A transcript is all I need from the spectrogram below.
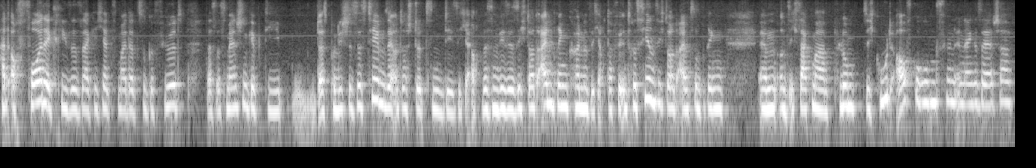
hat auch vor der Krise, sage ich jetzt mal, dazu geführt, dass es Menschen gibt, die das politische System sehr unterstützen, die sich auch wissen, wie sie sich dort einbringen können, sich auch dafür interessieren, sich dort einzubringen ähm, und ich sage mal plump sich gut aufgehoben fühlen in der Gesellschaft.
